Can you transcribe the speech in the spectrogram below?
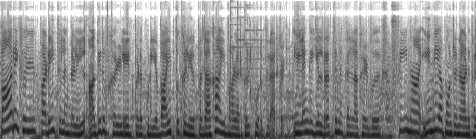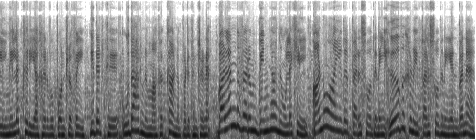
பாறைகள் படைத்தளங்களில் அதிர்வுகள் ஏற்படக்கூடிய வாய்ப்புகள் இருப்பதாக ஆய்வாளர்கள் கூறுகிறார்கள். இலங்கையில் ரத்தினக்கல் அகழ்வு சீனா இந்தியா போன்ற நாடுகளில் நிலக்கரி அகழ்வு போன்றவை இதற்கு உதாரணமாக காணப்படுகின்றன. வளர்ந்து வரும் விஞ்ஞான உலகில் அணு ஆயுத பரிசோதனை ஏவுகணை பரிசோதனை என்பன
